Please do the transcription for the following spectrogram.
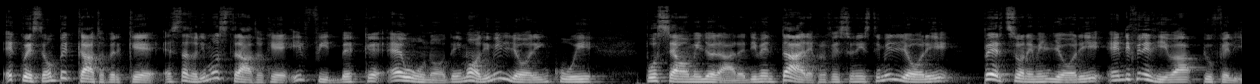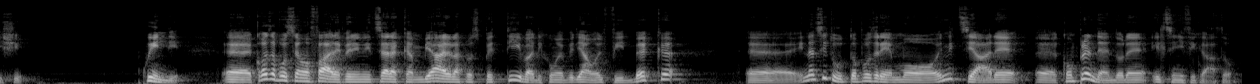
e questo è un peccato perché è stato dimostrato che il feedback è uno dei modi migliori in cui possiamo migliorare, diventare professionisti migliori, persone migliori e in definitiva più felici. Quindi, eh, cosa possiamo fare per iniziare a cambiare la prospettiva di come vediamo il feedback? Eh, innanzitutto potremmo iniziare eh, comprendendone il significato.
